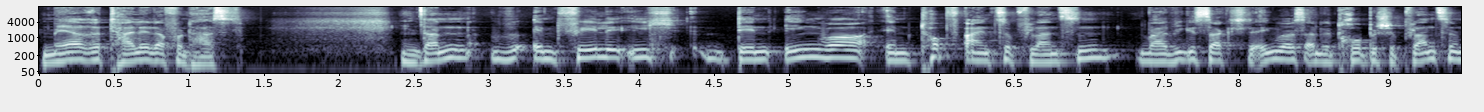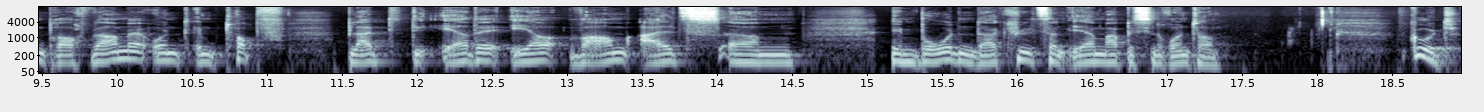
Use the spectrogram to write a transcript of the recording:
mehrere Teile davon hast. Und dann empfehle ich, den Ingwer im Topf einzupflanzen, weil wie gesagt, der Ingwer ist eine tropische Pflanze und braucht Wärme und im Topf bleibt die Erde eher warm als ähm, im Boden. Da kühlt es dann eher mal ein bisschen runter. Gut.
